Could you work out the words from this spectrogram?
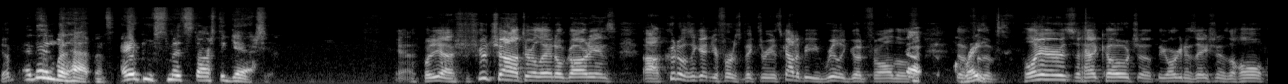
Yep. And then what happens? Abram Smith starts to gas you. Yeah, but yeah, huge shout out to Orlando Guardians. Uh, kudos on getting your first victory. It's got to be really good for all those yeah, the, for the players, the head coach, uh, the organization as a whole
